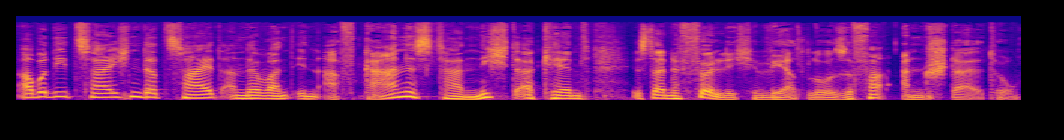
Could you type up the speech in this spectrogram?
aber die Zeichen der Zeit an der Wand in Afghanistan nicht erkennt, ist eine völlig wertlose Veranstaltung.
